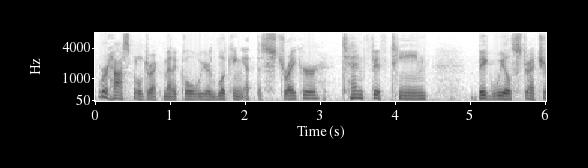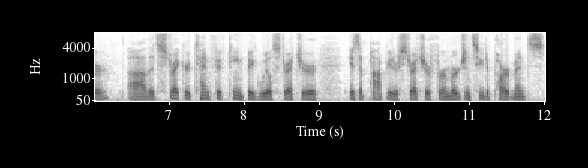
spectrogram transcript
We're at Hospital Direct Medical. We are looking at the Stryker 1015 big wheel stretcher. Uh, the Stryker 1015 big wheel stretcher is a popular stretcher for emergency departments,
